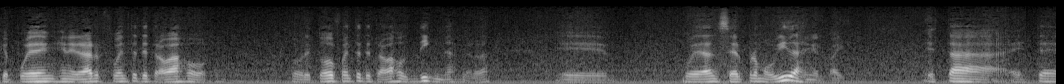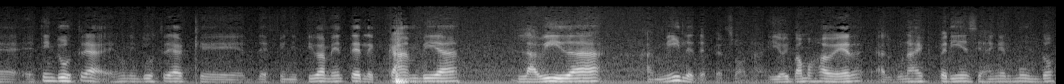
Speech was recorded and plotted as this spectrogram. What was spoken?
que pueden generar fuentes de trabajo, sobre todo fuentes de trabajo dignas, ¿verdad? Eh, puedan ser promovidas en el país. Esta, este, esta industria es una industria que definitivamente le cambia la vida a miles de personas. Y hoy vamos a ver algunas experiencias en el mundo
